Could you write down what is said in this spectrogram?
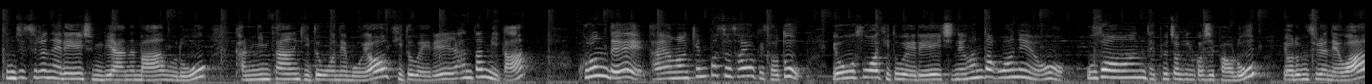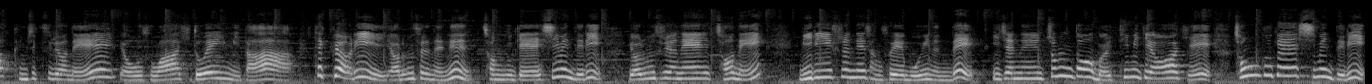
금식 수련회를 준비하는 마음으로 감림산 기도원에 모여 기도회를 한답니다. 그런데 다양한 캠퍼스 사역에서도 여호수아 기도회를 진행한다고 하네요. 우선 대표적인 것이 바로 여름 수련회와 금식 수련회의 여호수아 기도회입니다. 특별히 여름 수련회는 전국의 시민들이 여름 수련회 전에 미리 수련회 장소에 모이는데 이제는 좀 더 멀티미디어하게 전국의 시민들이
